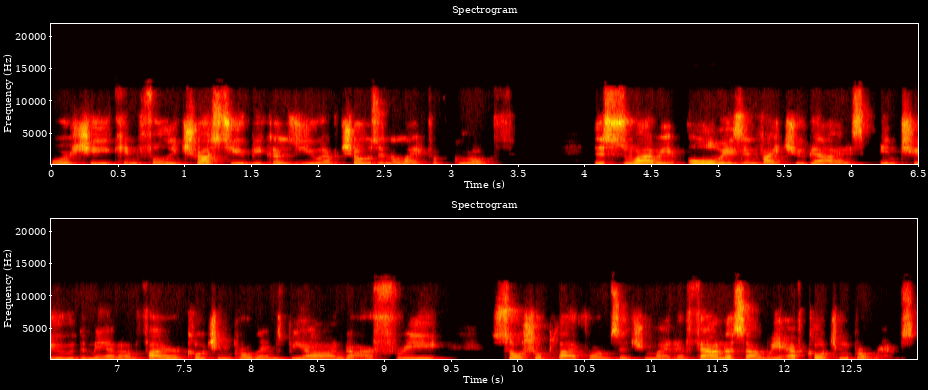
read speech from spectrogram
or she can fully trust you because you have chosen a life of growth. This is why we always invite you guys into the Man on Fire coaching programs beyond our free social platforms that you might have found us on. We have coaching programs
